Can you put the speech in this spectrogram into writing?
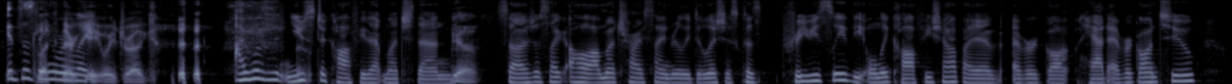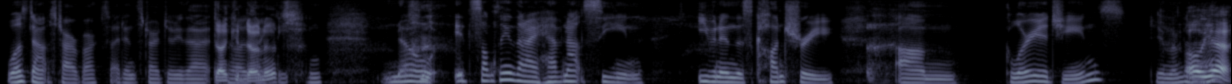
It's a it's thing like where their like gateway drug. I wasn't used to coffee that much then. yeah, So I was just like, oh, I'm gonna try something really delicious. Because previously, the only coffee shop I have ever gone had ever gone to was not Starbucks. I didn't start doing that. Dunkin' was, like, Donuts? No, it's something that I have not seen, even in this country. Um, Gloria Jeans. Do you remember? Oh that? yeah,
